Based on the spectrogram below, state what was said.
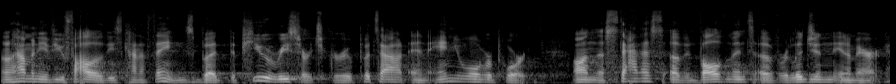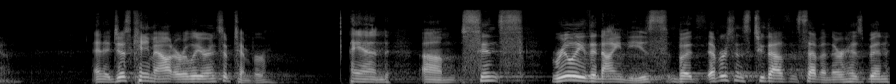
I don't know how many of you follow these kind of things, but the Pew Research Group puts out an annual report on the status of involvement of religion in America. And it just came out earlier in September. And um, since really the 90s, but ever since 2007, there has been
